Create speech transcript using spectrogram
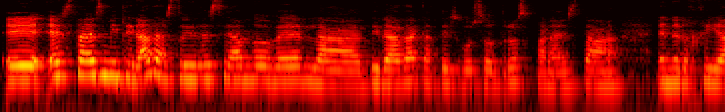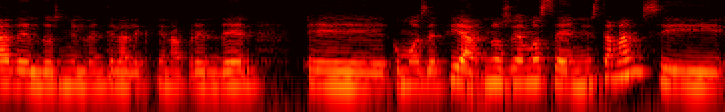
Eh, esta es mi tirada, estoy deseando ver la tirada que hacéis vosotros para esta energía del 2020, la lección aprender. Eh, como os decía, nos vemos en Instagram si,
